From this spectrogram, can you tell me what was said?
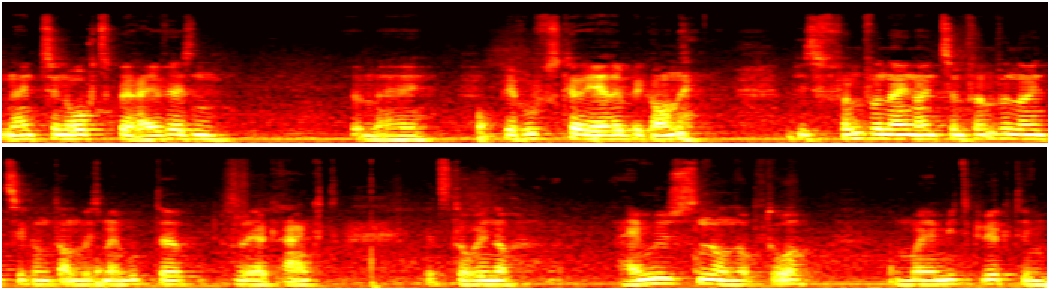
1980 bei Raiffeisen meine Berufskarriere begonnen, bis 95, 1995 und dann ist meine Mutter ein bisschen erkrankt. Jetzt habe ich nach heim müssen und habe da einmal mitgewirkt im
